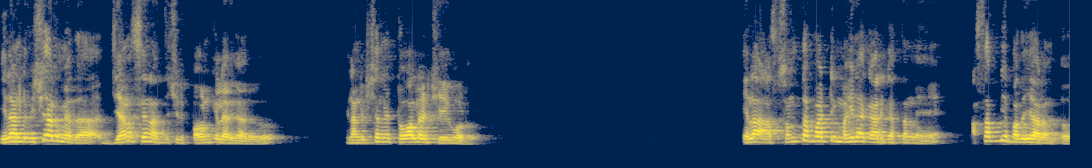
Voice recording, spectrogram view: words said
ఇలాంటి విషయాల మీద జనసేన అధ్యక్షుడు పవన్ కళ్యాణ్ గారు ఇలాంటి విషయాలని టాలరేట్ చేయకూడదు. ఇలా సొంత పార్టీ మహిళా కార్యకర్తల్ని అసభ్య పదజాలంతో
